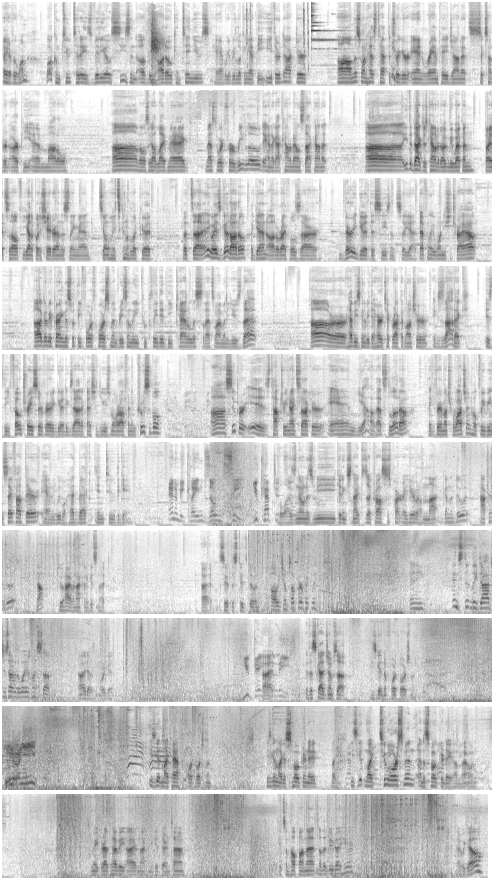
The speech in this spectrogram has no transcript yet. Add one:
Hey everyone, welcome to today's video. Season of the Auto continues, and we're going to be looking at the Ether Doctor. Um, this one has Tap the Trigger and Rampage on it, 600 RPM model. Uh, I've also got Light Mag, Masterwork for Reload, and I got Counterbalance stock on it. Uh, Ether Doctor is kind of an ugly weapon by itself. You got to put a shader on this thing, man. It's the only way it's going to look good. But uh, anyways, good auto. Again, auto rifles are very good this season, so yeah, definitely one you should try out. I'm uh, going to be pairing this with the Fourth Horseman. Recently completed the Catalyst, so that's why I'm going to use that. Uh, or Heavy is going to be the Heretic Rocket Launcher. Exotic is the Foetracer. Very good exotic I should use more often in Crucible. Uh, Super is Top Tree Night Stalker. And yeah, that's the loadout. Thank you very much for watching. Hopefully you're being safe out there, and we will head back into the game. Enemy claimed Zone C. You captured Otherwise known as me getting sniped across this part right here, but I'm not gonna do it. Not gonna do it. Nope, too high. We're not gonna get sniped. Alright, let's see what this dude's doing. Oh, he jumps up perfectly. And he instantly dodges out of the way of my stuff. No, he doesn't. We're good. You've gained Alright. the lead. If this guy jumps up, he's getting a fourth horseman. NANI? He's getting like half a fourth horseman. He's getting like a smoke grenade. Like he's getting like two horsemen and a smoke grenade on that one. Teammate grabbed heavy. I am not going to get there in time. Get some help on that. Another dude right here. There we go.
